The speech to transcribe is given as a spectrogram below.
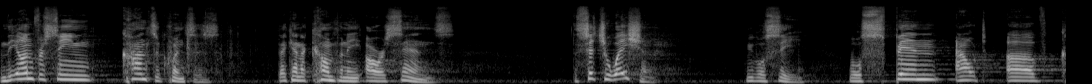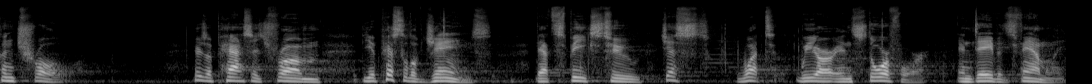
and the unforeseen consequences that can accompany our sins. The situation, we will see, will spin out of control. Here's a passage from the Epistle of James that speaks to just what we are in store for in David's family.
